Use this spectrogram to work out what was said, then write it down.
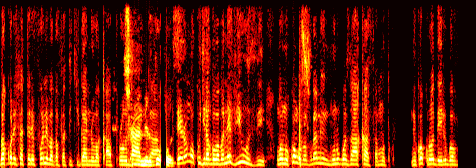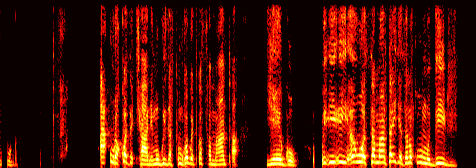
bakoresha telefone bagafata ikiganiro cyane bakaporodinga rero ngo kugira ngo babone viyuzi ngo ni uko ngo bavuga ngo inkuru ngo zakasamutwe niko claude yirirwa avuga. Ah, urakoze cyane. Mugwiza afite umukobwa witwa samantha. Yego. Uwo samantha yigeze no kuba umudiji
